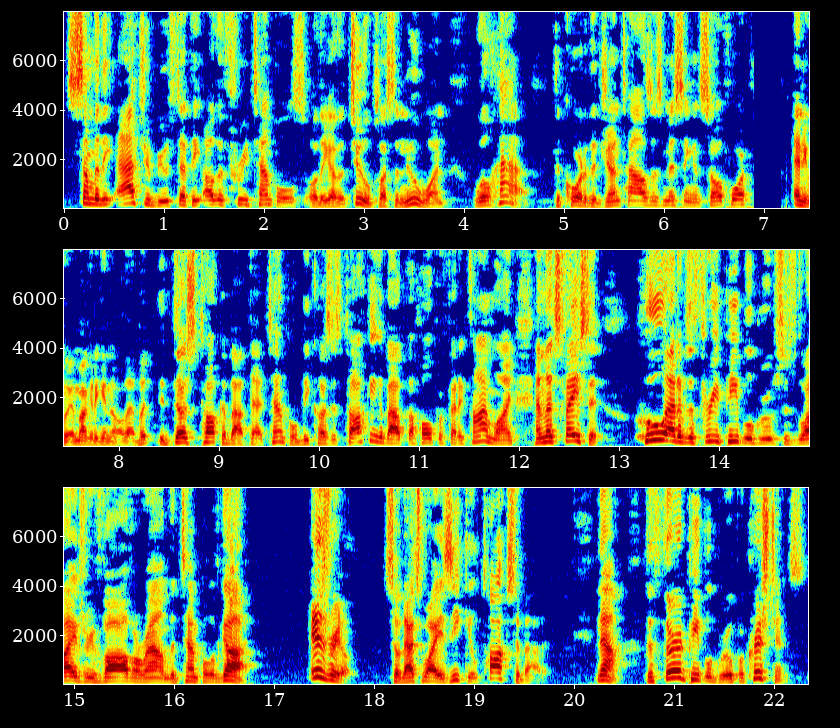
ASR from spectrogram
some of the attributes that the other three temples, or the other two, plus the new one, will have. The court of the Gentiles is missing and so forth. Anyway, I'm not going to get into all that, but it does talk about that temple because it's talking about the whole prophetic timeline. And let's face it, who out of the three people groups whose lives revolve around the temple of God? Israel. So that's why Ezekiel talks about it. Now, the third people group are Christians.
